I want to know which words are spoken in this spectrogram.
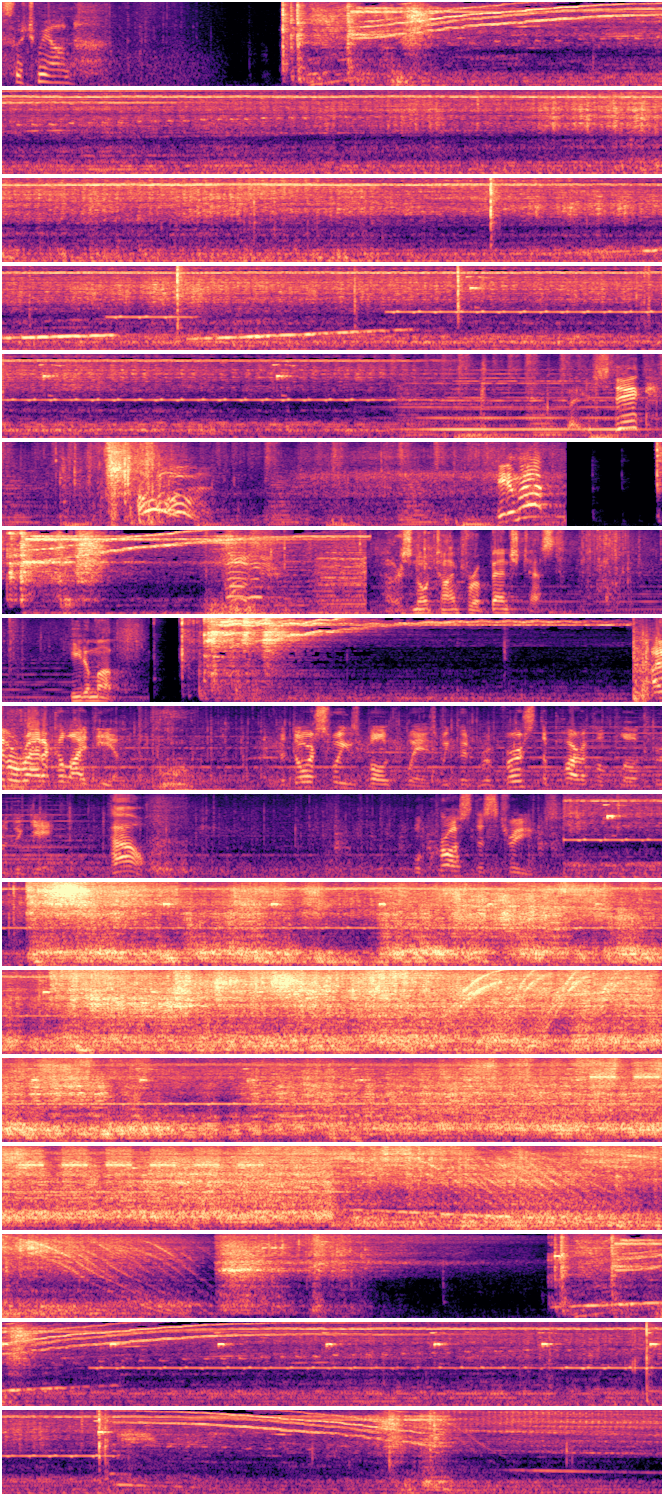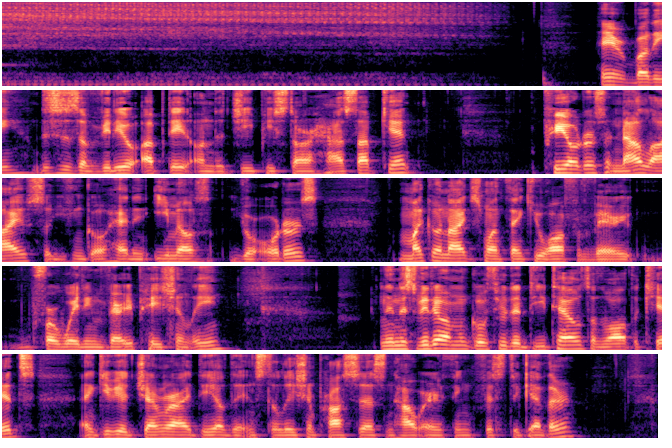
switch me on. There's no time for a bench test. Heat them up. I have a radical idea. The door swings both ways. We could reverse the particle flow through the gate. How? We'll cross the streams. Everybody, this is a video update on the GP Star HasLab kit. Pre-orders are now live, so you can go ahead and email your orders. Michael and I just want to thank you all for very for waiting very patiently. In this video, I'm going to go through the details of all the kits and give you a general idea of the installation process and how everything fits together.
